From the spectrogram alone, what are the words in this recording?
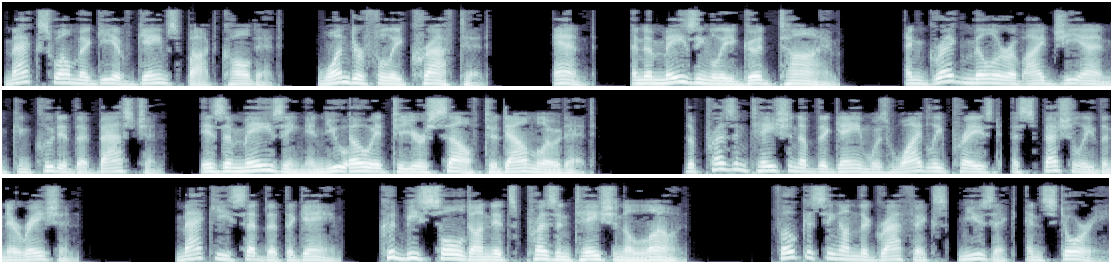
Maxwell McGee of GameSpot called it, "...wonderfully crafted", and "...an amazingly good time", and Greg Miller of IGN concluded that Bastion is amazing and you owe it to yourself to download it." The presentation of the game was widely praised, especially the narration. Mackey said that the game could be sold on its presentation alone, focusing on the graphics, music, and story.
